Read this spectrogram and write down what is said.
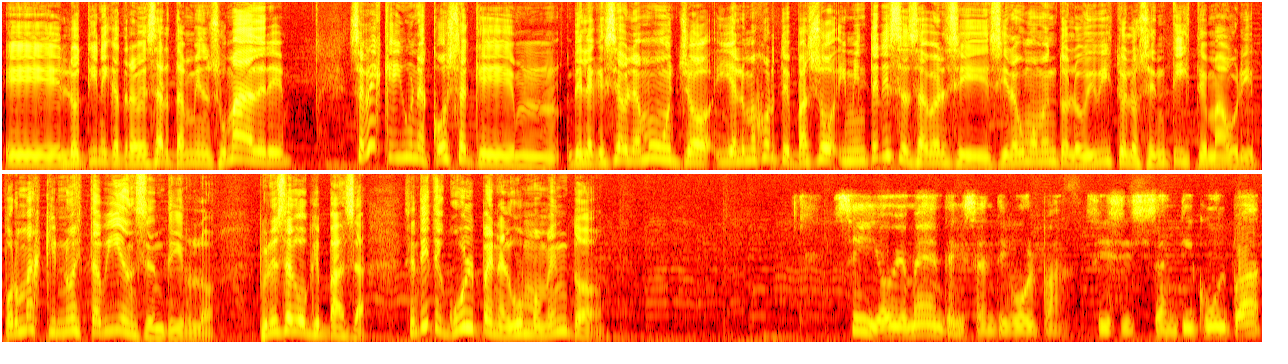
lo tiene que atravesar también su madre. ¿Sabés que hay una cosa que, mm, de la que se habla mucho y a lo mejor te pasó y me interesa saber si, si en algún momento lo viviste o lo sentiste, Mauri? Por más que no está bien sentirlo, pero es algo que pasa. ¿Sentiste culpa en algún momento? Sí, obviamente que sentí culpa. Sí, sí, sí sentí culpa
